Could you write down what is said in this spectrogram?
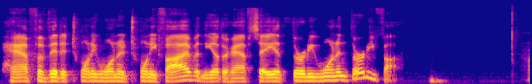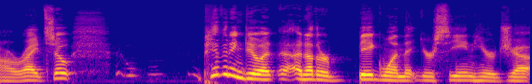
half of it at 21 and 25, and the other half, say, at 31 and 35. All right. So, pivoting to a, another big one that you're seeing here, Joe.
